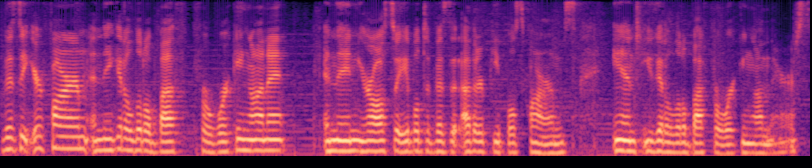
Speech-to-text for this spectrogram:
visit your farm and they get a little buff for working on it. And then you're also able to visit other people's farms and you get a little buff for working on theirs.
